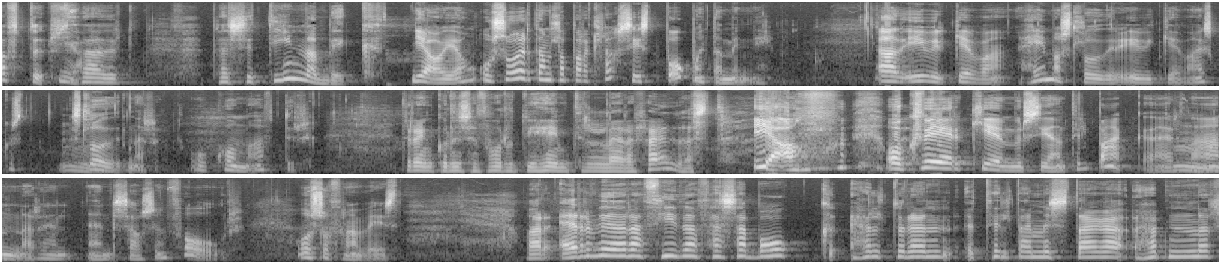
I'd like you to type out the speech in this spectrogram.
aftur. Já. Það er þessi dýnamik. Já, já, og svo er þetta alltaf bara klassíst bókmyndaminni að yfirgefa heimaslóðir, yfirgefa æskuslóðirnar mm. og koma aftur. Drengurinn sem fór út í heim til að læra hræðast. Já, og hver kemur síðan tilbaka er mm. það annar en, en sá sem fór og svo framvegist. Var erfiðar að þýða þessa bók heldur en til dæmis daga höfnunar?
